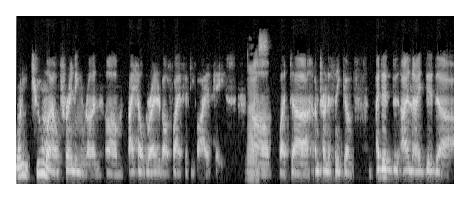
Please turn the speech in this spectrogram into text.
22 mile training run. Um, I held right at about 555 pace. Nice. Um, but uh, I'm trying to think of I did, and I did uh,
